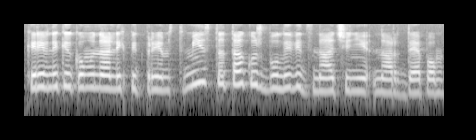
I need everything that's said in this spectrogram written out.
Керівники комунальних підприємств міста також були відзначені нардепом.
